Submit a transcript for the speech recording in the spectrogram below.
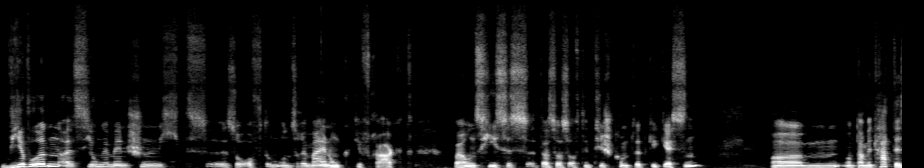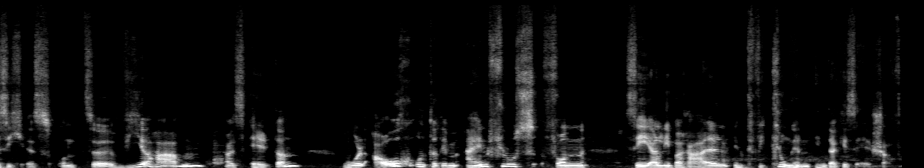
Wir wurden als junge Menschen nicht äh, so oft um unsere Meinung gefragt. Bei uns hieß es, das, was auf den Tisch kommt, wird gegessen. Ähm, und damit hatte sich es. Und äh, wir haben als Eltern wohl auch unter dem Einfluss von sehr liberalen Entwicklungen in der Gesellschaft.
